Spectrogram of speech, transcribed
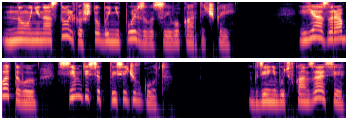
но не настолько, чтобы не пользоваться его карточкой. Я зарабатываю 70 тысяч в год. Где-нибудь в Канзасе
